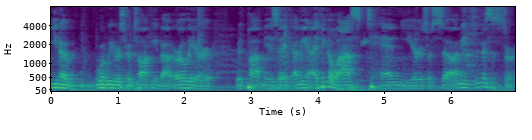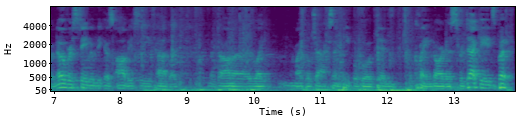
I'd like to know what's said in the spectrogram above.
you know what we were sort of talking about earlier with pop music. I mean, I think the last ten years or so. I mean, this is sort of an overstatement because obviously you've had like Madonna, like Michael Jackson, people who have been acclaimed artists for decades. But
